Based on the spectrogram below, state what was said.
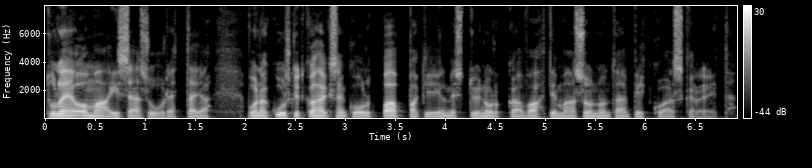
Tulee omaa isäsuhdetta ja vuonna 68 kuullut pappakin ilmestyy nurkkaan vahtimaan sunnuntain pikkuaskareita.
